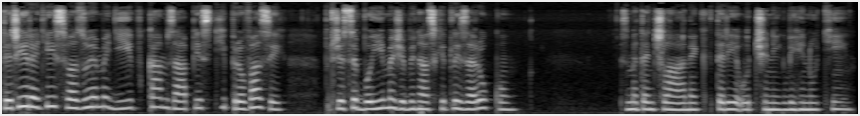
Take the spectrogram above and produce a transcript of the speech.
kteří raději svazujeme dívkám zápěstí provazy, protože se bojíme, že by nás chytli za ruku. Jsme ten článek, který je určený k vyhnutí.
